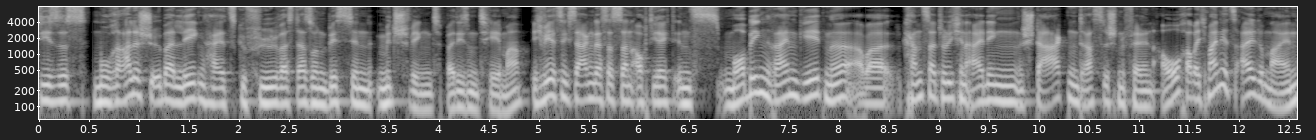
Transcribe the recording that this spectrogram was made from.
dieses moralische Überlegenheitsgefühl, was da so ein bisschen mitschwingt bei diesem Thema. Ich will jetzt nicht sagen, dass das dann auch direkt ins Mobbing reingeht, ne, aber kann es natürlich in einigen starken, drastischen Fällen auch. Aber ich meine jetzt allgemein,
